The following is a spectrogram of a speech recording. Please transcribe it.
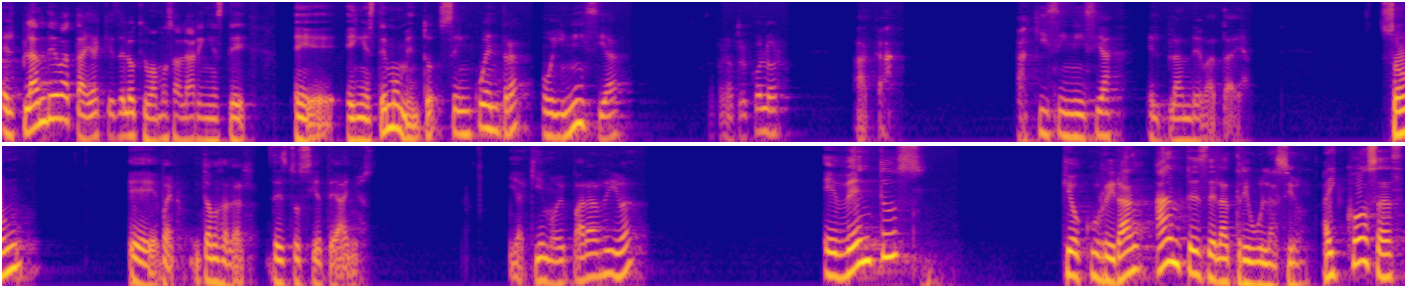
el, plan de batalla, que es de lo que vamos a hablar en este, eh, en este momento, se encuentra o inicia, por otro color, acá. Aquí se inicia el plan de batalla. Son, eh, bueno, vamos a hablar de estos siete años. Y aquí me voy para arriba. Eventos que ocurrirán antes de la tribulación. Hay cosas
